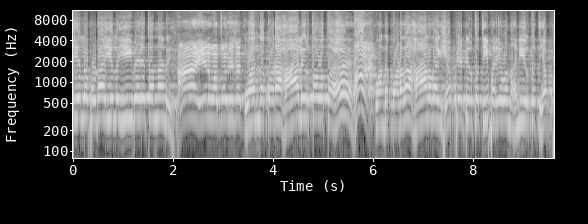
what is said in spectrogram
ಇಲ್ಲ ಬುಡ ಇಲ್ಲ ಈಗ ಬೇರೆ ತಂದಾನ್ರಿ. ಆ ಏನು ಒಬ್ಬ ಇದತ್ ಒಂದ ಕೊಡ ಹಾಲು ಇರ್ತಾವತ್ತ? ಹಾ. ಒಂದ ಕೊಡದ ಹಾಲದಾಗ ಹೆಪ್ಪ ಎಟ್ಟಿರ್ತತಿ ಬರೇ ಒಂದ್ ಹನಿ ಇರ್ತತಿ ಹೆಪ್ಪ.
